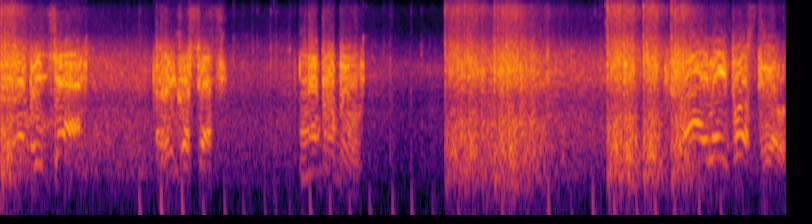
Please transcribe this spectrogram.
Пробиття. Рикошет. Не пробив. Файний постріл.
